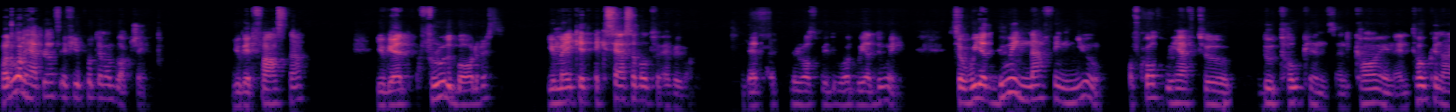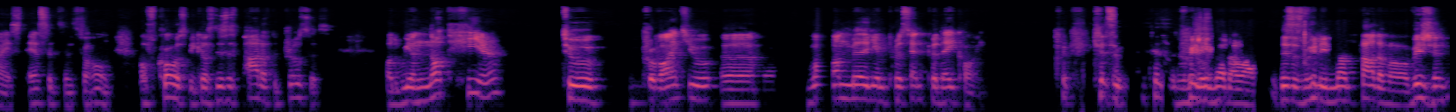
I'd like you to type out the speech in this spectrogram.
But what happens if you put them on blockchain? You get faster, you get through the borders, you make it accessible to everyone. That's what we, what we are doing. So we are doing nothing new. Of course, we have to do tokens and coin and tokenized assets and so on. Of course, because this is part of the process. But we are not here to provide you a one million percent per day coin. this, is, this is really not our this is really not part of our vision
